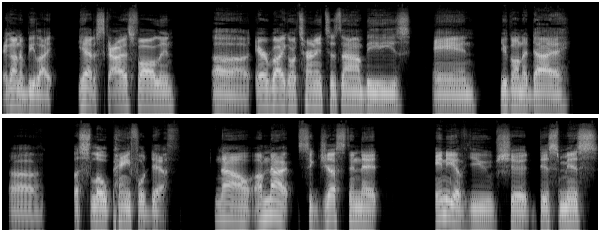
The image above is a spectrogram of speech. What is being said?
They're gonna be like, yeah, the sky is falling. Uh, everybody gonna turn into zombies, and you're gonna die uh, a slow, painful death. Now, I'm not suggesting that any of you should dismiss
